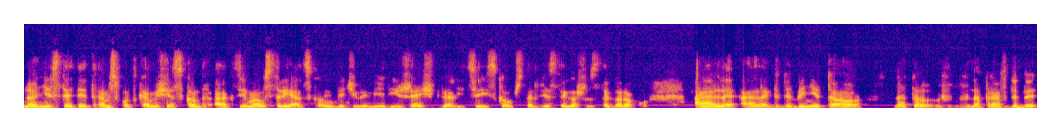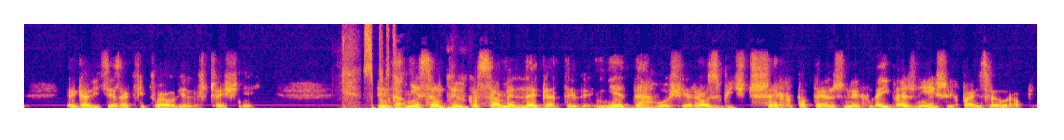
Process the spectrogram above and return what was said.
No niestety tam spotkamy się z kontrakcją austriacką i będziemy mieli rzeź galicyjską 46 roku. Ale, ale gdyby nie to, no to naprawdę by Galicja zakwitła o wiele wcześniej. Spotka... Więc nie są tylko same negatywy. Nie dało się rozbić trzech potężnych, najważniejszych państw w Europie.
